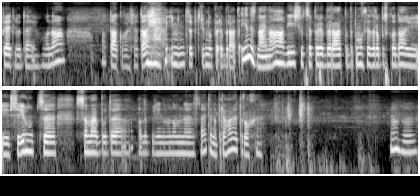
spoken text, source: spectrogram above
5 людей, вона отак виглядає. І мені це потрібно перебрати. Я не знаю, навіщо це перебирати, бо тому що я зараз поскладаю і все рівно це саме буде. Але, блін, воно мене, знаєте, напрягає трохи. Угу.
